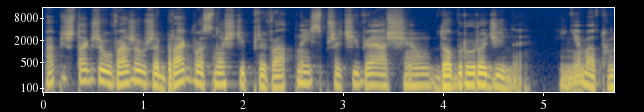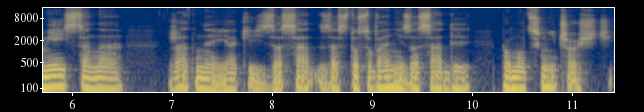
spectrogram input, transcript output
papież także uważał, że brak własności prywatnej sprzeciwia się dobru rodziny i nie ma tu miejsca na żadne jakieś zasad, zastosowanie zasady pomocniczości.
